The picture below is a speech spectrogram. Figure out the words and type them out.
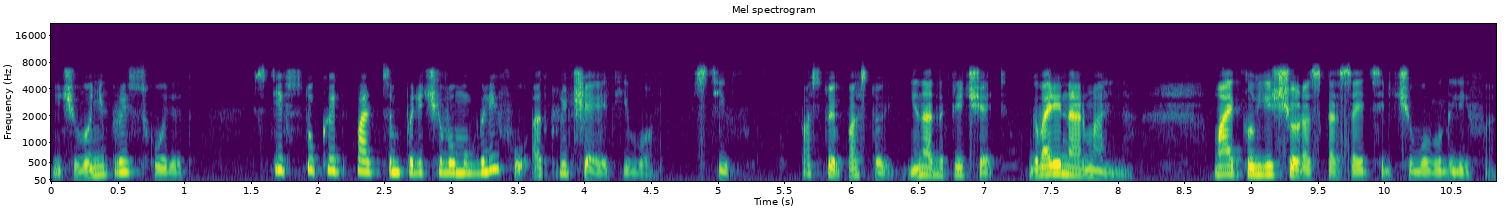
Ничего не происходит. Стив стукает пальцем по речевому глифу, отключает его. Стив, постой, постой, не надо кричать. Говори нормально. Майкл еще раз касается речевого глифа.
